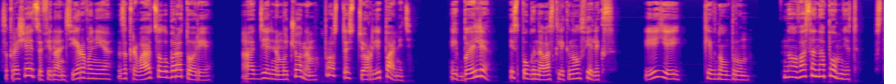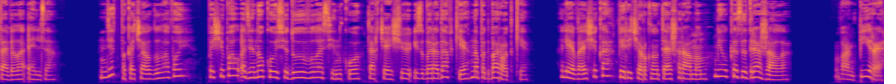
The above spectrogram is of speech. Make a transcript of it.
сокращается финансирование, закрываются лаборатории, а отдельным ученым просто стерли память. «И Белли?» – испуганно воскликнул Феликс. «И ей», – кивнул Брун. «Но вас она помнит», – вставила Эльза. Дед покачал головой, Пощипал одинокую седую волосинку, торчащую из бородавки на подбородке. Левая щека, перечеркнутая шрамом, мелко задрожала. «Вампиры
